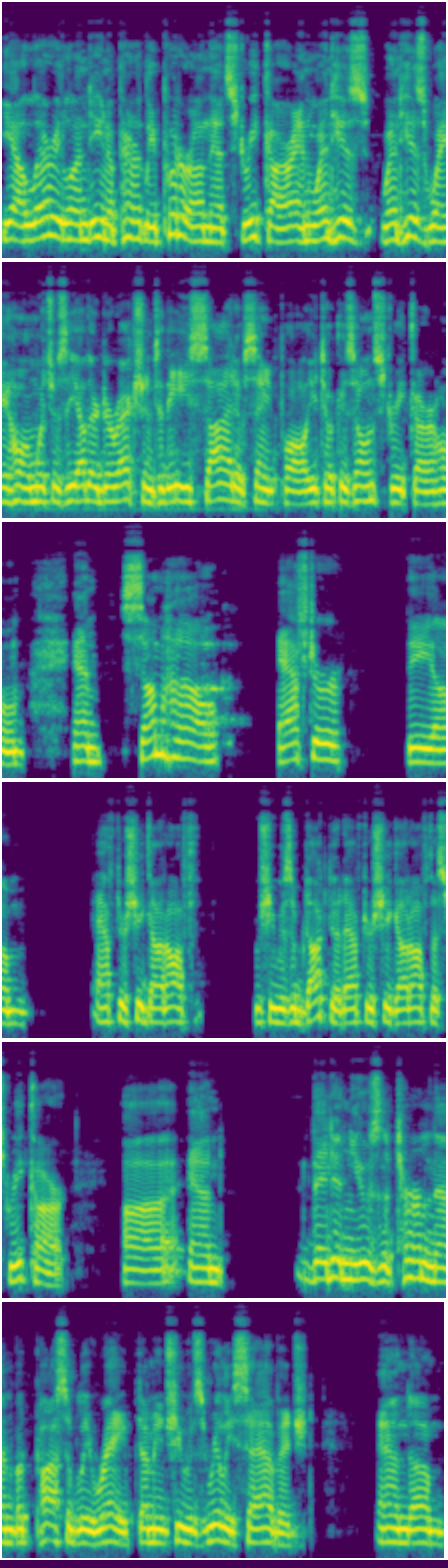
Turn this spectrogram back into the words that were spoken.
yeah, Larry Lundeen apparently put her on that streetcar and went his went his way home, which was the other direction to the east side of St. Paul. He took his own streetcar home, and somehow after the um, after she got off, she was abducted after she got off the streetcar, uh, and they didn't use the term then, but possibly raped. I mean, she was really savaged, and um,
